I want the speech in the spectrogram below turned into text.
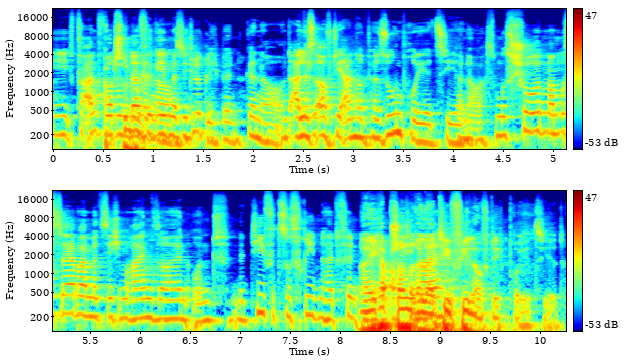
die Verantwortung Absolut. dafür Genau. geben, dass ich glücklich bin. Genau, und alles auf die andere Person projizieren. Genau. Es muss schon, man muss selber mit sich im Rein sein und eine tiefe Zufriedenheit finden. Na, ich habe schon Optimal. relativ viel auf dich projiziert.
